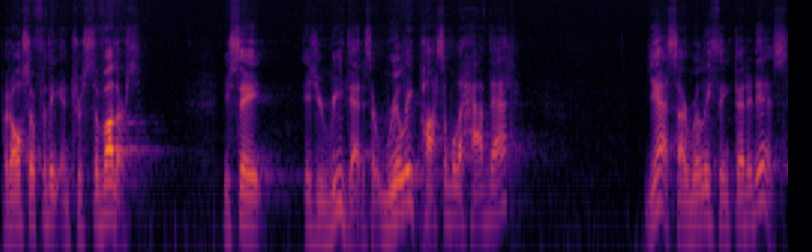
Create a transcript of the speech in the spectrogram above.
but also for the interests of others. You say, as you read that, is it really possible to have that? Yes, I really think that it is.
